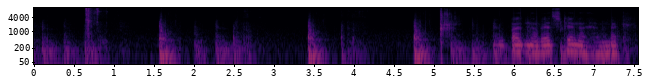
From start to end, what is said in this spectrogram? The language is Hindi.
मेरे पास ना वेस्ट है, ना हेलमेट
